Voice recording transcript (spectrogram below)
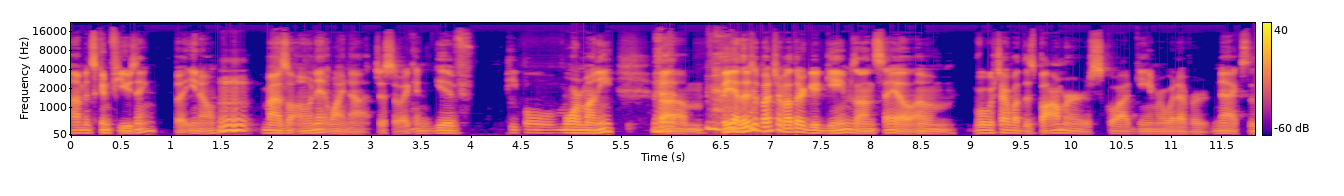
Um, it's confusing, but you know, might as well own it. Why not? Just so I can give people more money. Um, but yeah, there's a bunch of other good games on sale. Um, we're talking about this Bomber Squad game or whatever next, the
